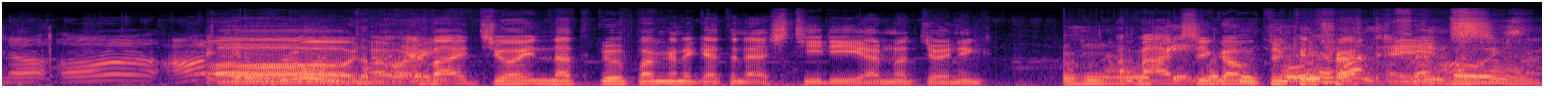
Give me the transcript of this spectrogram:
No, uh, I'm Oh ruined the no! party. If I join that group, I'm gonna get an STD. I'm not joining. Isn't I'm actually what going to contract AIDS. femboys.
